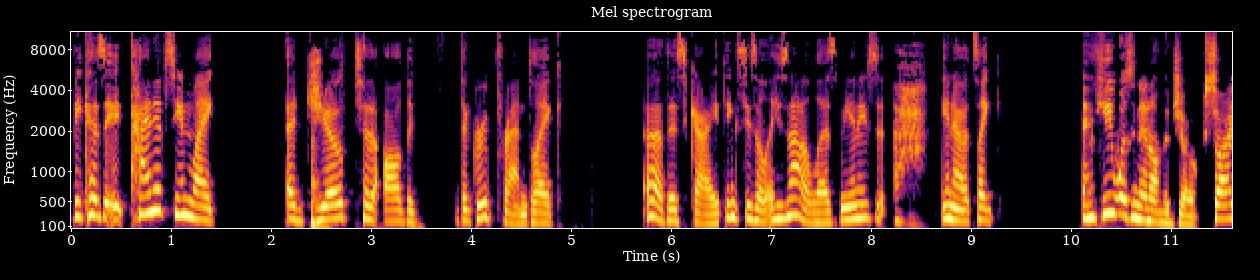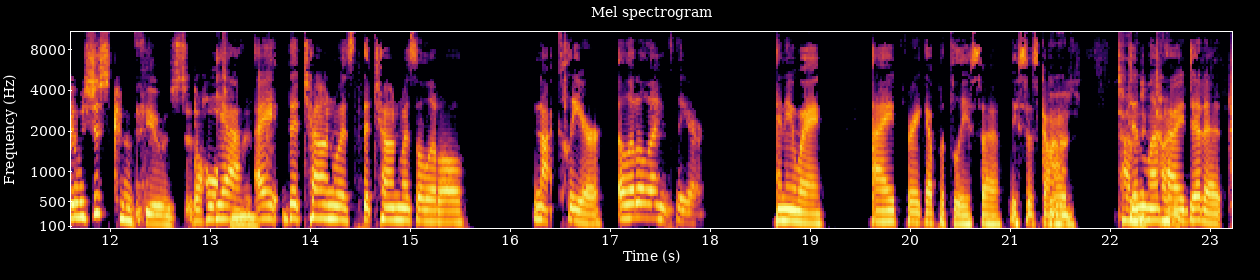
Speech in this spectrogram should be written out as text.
because it kind of seemed like a joke to all the, the group friend. Like, oh, this guy thinks he's a, he's not a lesbian. He's, ah, you know, it's like, And he wasn't in on the joke, so I was just confused the whole yeah, time. I, the tone was, the tone was a little not clear, a little unclear. Anyway, I break up with Lisa. Lisa's gone. Good. Time Didn't to- love how to- I did it.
